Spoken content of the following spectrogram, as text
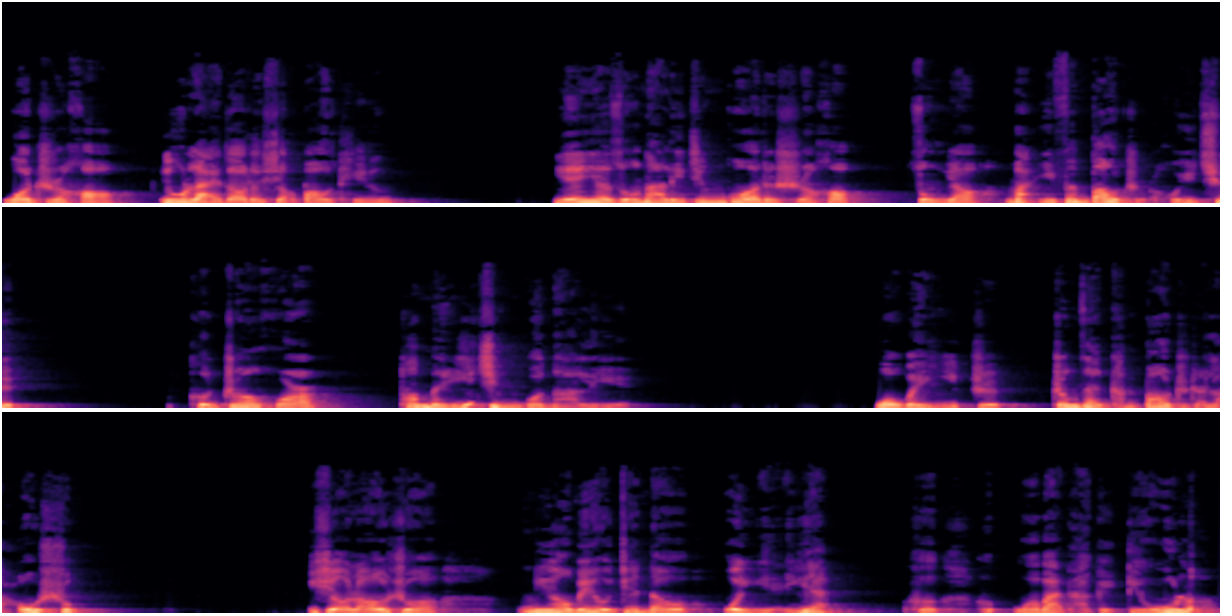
我只好。又来到了小报亭，爷爷从那里经过的时候，总要买一份报纸回去。可这会儿他没经过那里。我问一只正在啃报纸的老鼠：“小老鼠，你有没有见到我爷爷？”“呵，呵我把他给丢了。”“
